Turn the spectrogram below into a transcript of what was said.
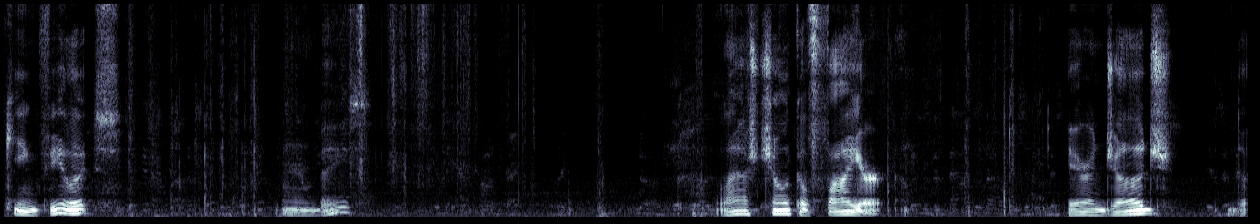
King Felix. And base. Last chunk of fire. Aaron Judge. The,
